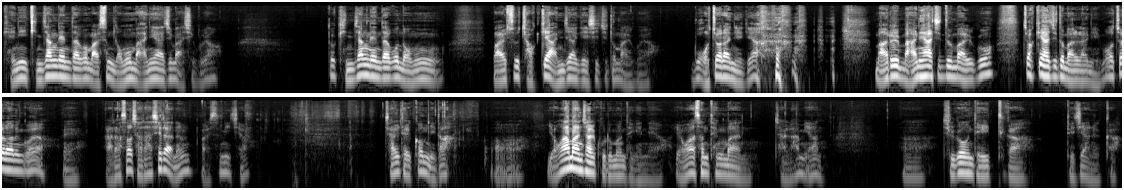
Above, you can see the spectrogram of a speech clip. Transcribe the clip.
괜히 긴장된다고 말씀 너무 많이 하지 마시고요. 또 긴장된다고 너무 말수 적게 앉아 계시지도 말고요. 뭐 어쩌란 얘기야? 말을 많이 하지도 말고 적게 하지도 말라니 뭐 어쩌라는 거야? 네, 알아서 잘 하시라는 말씀이죠. 잘 될 겁니다. 어, 영화만 잘 고르면 되겠네요. 영화 선택만 잘 하면 어, 즐거운 데이트가 되지 않을까.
